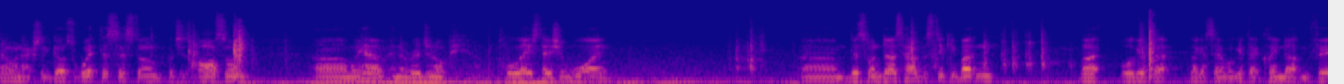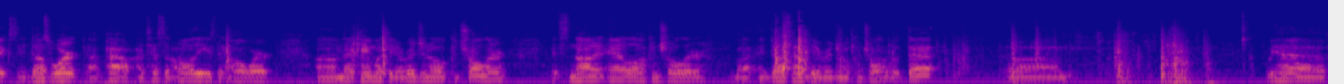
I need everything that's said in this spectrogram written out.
That one actually goes with the system, which is awesome. Um, we have an original PlayStation 1. Um, this one does have the sticky button, but we'll get that, like I said, we'll get that cleaned up and fixed. It does work. I, pow- I tested all these, they all work. Um, that came with the original controller. It's not an analog controller, but it does have the original controller with that. Um, we have,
